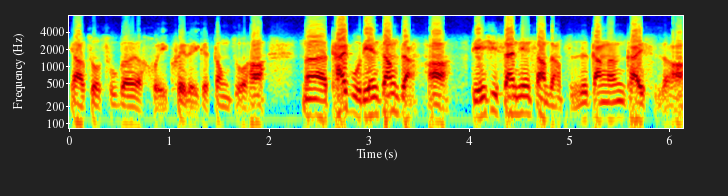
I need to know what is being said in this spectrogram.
要做出个回馈的一个动作哈。那台股连商涨啊，连续三天上涨，只是刚刚开始啊。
